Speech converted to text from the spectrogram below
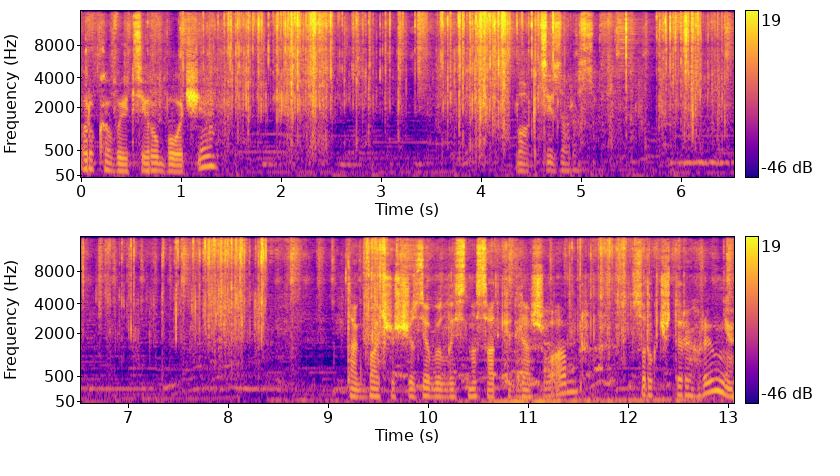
Рукавиці робочі. В акції зараз. Так, бачу, що з'явились насадки для швабр. 44 гривні.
